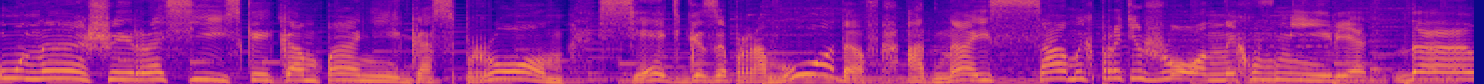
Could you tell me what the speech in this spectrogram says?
у нашей российской компании «Газпром» сеть газопроводов одна из самых протяженных в мире. Да,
